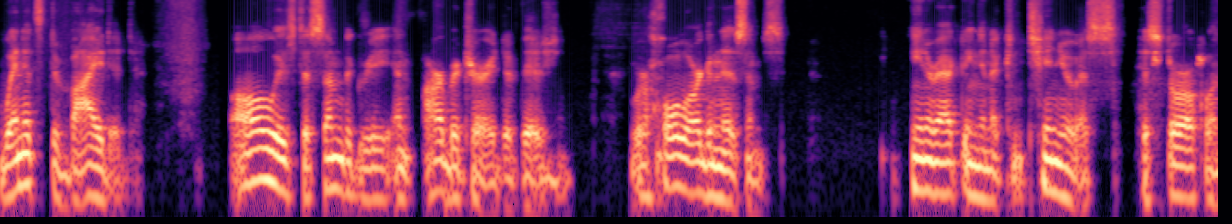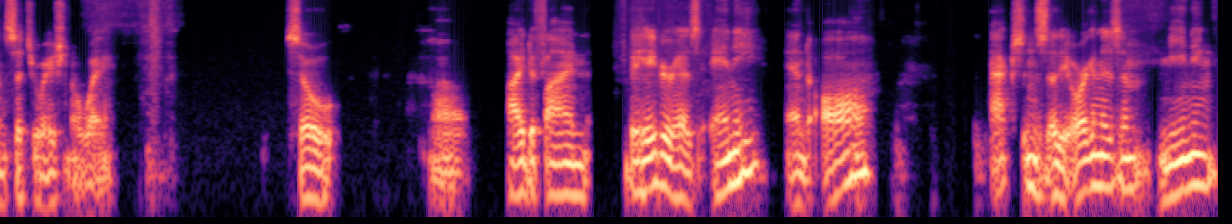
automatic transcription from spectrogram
when it's divided always to some degree an arbitrary division where whole organisms interacting in a continuous historical and situational way. So uh, I define behavior as any and all actions of the organism, meaning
